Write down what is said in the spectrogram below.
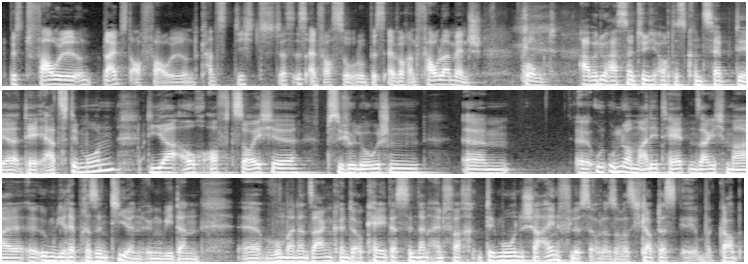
du bist faul und bleibst auch faul und kannst nicht, das ist einfach so, du bist einfach ein fauler Mensch. Punkt. Aber du hast natürlich auch das Konzept der, der Erzdämonen, die ja auch oft solche psychologischen ähm, äh, Unnormalitäten, sage ich mal, äh, irgendwie repräsentieren, irgendwie dann, äh, wo man dann sagen könnte, okay, das sind dann einfach dämonische Einflüsse oder sowas. Ich glaube, das äh, glaub,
